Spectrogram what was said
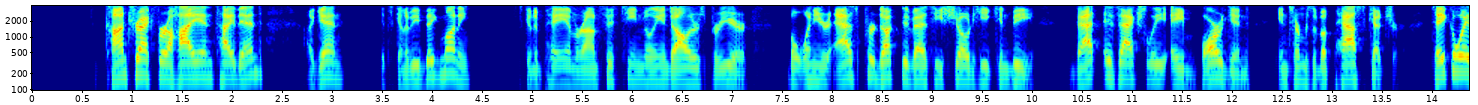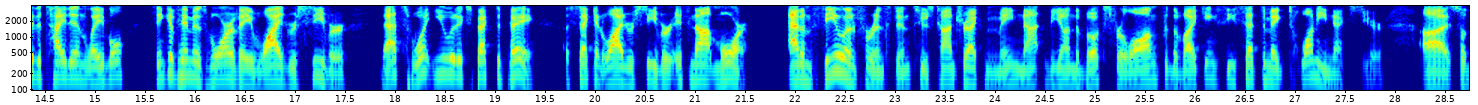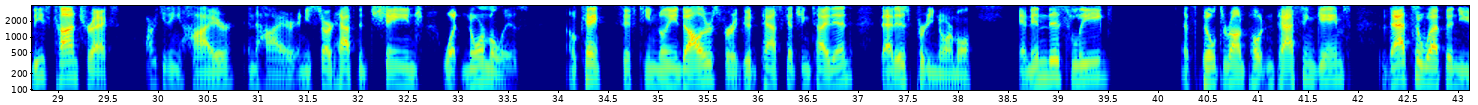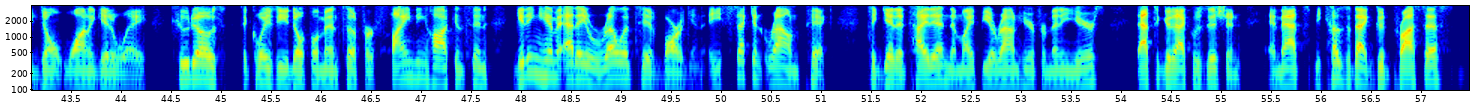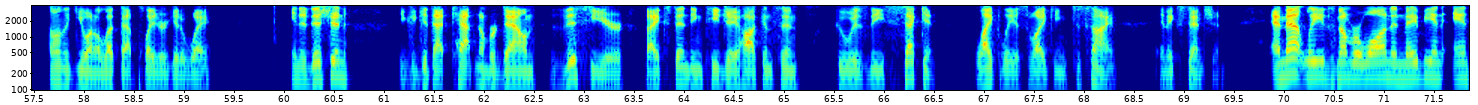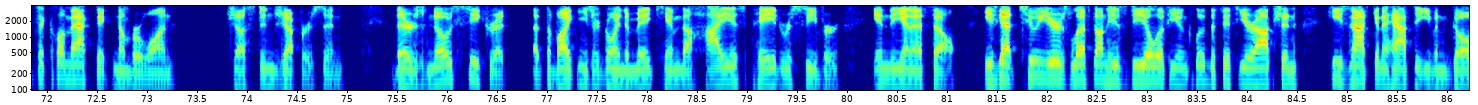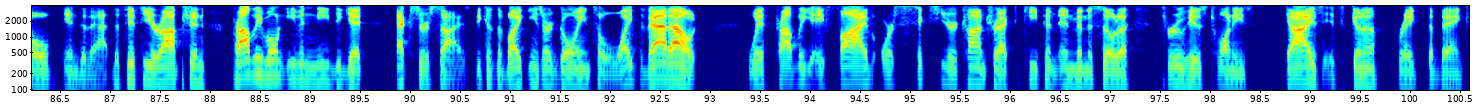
Contract for a high end tight end. Again, it's going to be big money. It's going to pay him around $15 million per year. But when you're as productive as he showed he can be, that is actually a bargain in terms of a pass catcher. Take away the tight end label. Think of him as more of a wide receiver. That's what you would expect to pay a second wide receiver, if not more. Adam Thielen, for instance, whose contract may not be on the books for long for the Vikings, he's set to make 20 next year. Uh, so these contracts are getting higher and higher, and you start having to change what normal is. Okay, $15 million for a good pass catching tight end. That is pretty normal. And in this league that's built around potent passing games, that's a weapon you don't want to get away. Kudos to Kwesi Adofo-Mensah for finding Hockenson, getting him at a relative bargain, a second round pick to get a tight end that might be around here for many years. That's a good acquisition. And that's because of that good process. I don't think you want to let that player get away. In addition, you could get that cap number down this year by extending TJ Hockenson, who is the second likeliest Viking to sign an extension. And that leads number one and maybe an anticlimactic number one, Justin Jefferson. There's no secret that the Vikings are going to make him the highest paid receiver in the NFL. He's got two years left on his deal. If you include the fifth year option, he's not going to have to even go into that. The fifth year option probably won't even need to get exercised because the Vikings are going to wipe that out with probably a five or six year contract to keep him in Minnesota through his 20s. Guys, it's going to break the bank.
